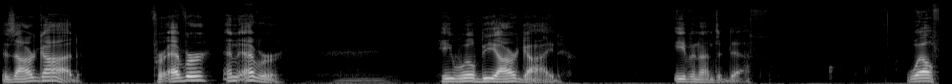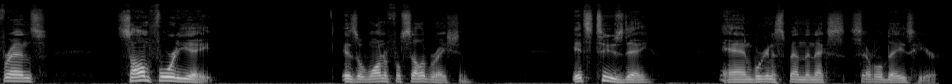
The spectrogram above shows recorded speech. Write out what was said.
is our God forever and ever. He will be our guide, even unto death. Well, friends, Psalm 48 is a wonderful celebration. It's Tuesday, and we're going to spend the next several days here.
